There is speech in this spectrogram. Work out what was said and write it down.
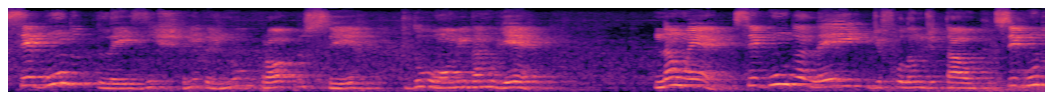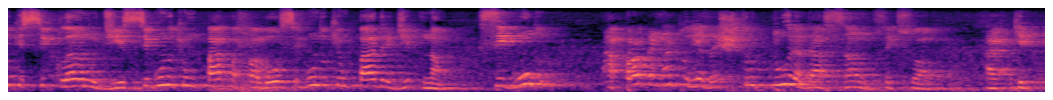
segundo leis inscritas no próprio ser do homem e da mulher. Não é segundo a lei de fulano de tal, segundo o que ciclano disse, segundo que um papa falou, segundo que um padre disse, não. Segundo a própria natureza, a estrutura da ação sexual, a, que,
